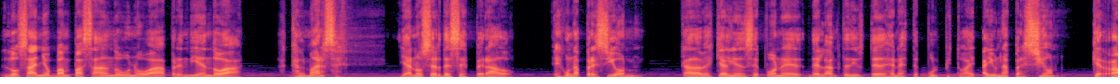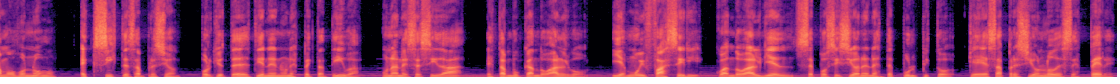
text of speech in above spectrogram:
los años van pasando uno va aprendiendo a, calmarse y a no ser desesperado. Es una presión cada vez que alguien se pone delante de ustedes en este púlpito. Hay, hay una presión. Querramos o no, existe esa presión. Porque ustedes tienen una expectativa, una necesidad, están buscando algo. Y es muy fácil cuando alguien se posiciona en este púlpito que esa presión lo desespere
